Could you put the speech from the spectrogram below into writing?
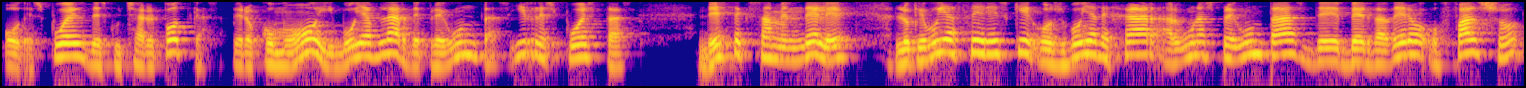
o después de escuchar el podcast. Pero como hoy voy a hablar de preguntas y respuestas de este examen DELE, lo que voy a hacer es que os voy a dejar algunas preguntas de verdadero o falso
